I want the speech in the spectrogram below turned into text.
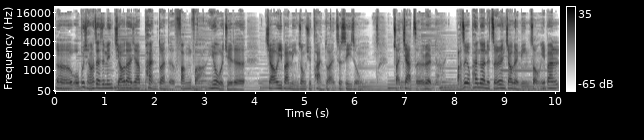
呃，我不想要在这边教大家判断的方法，因为我觉得教一般民众去判断，这是一种转嫁责任啊，把这个判断的责任交给民众。一般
